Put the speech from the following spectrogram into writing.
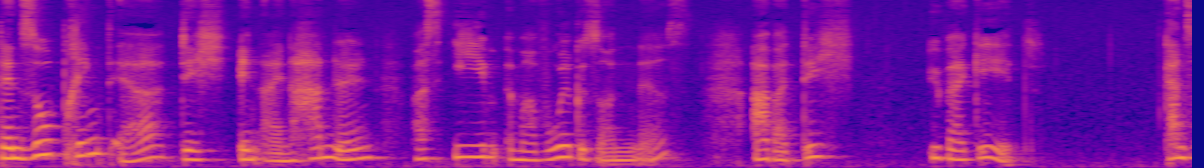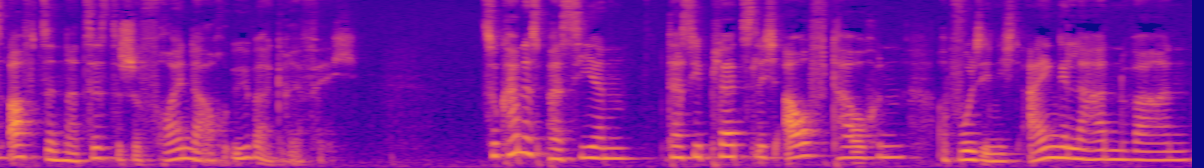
Denn so bringt er dich in ein Handeln, was ihm immer wohlgesonnen ist, aber dich übergeht. Ganz oft sind narzisstische Freunde auch übergriffig. So kann es passieren, dass sie plötzlich auftauchen, obwohl sie nicht eingeladen waren,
